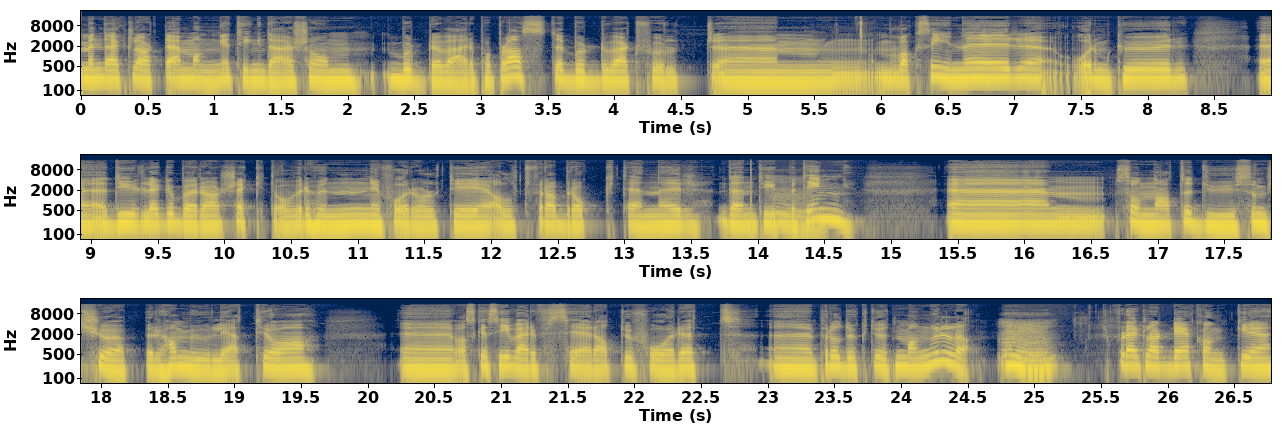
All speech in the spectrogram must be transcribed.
men det er klart det er mange ting der som burde være på plass. Det burde vært fullt eh, vaksiner, ormkur. Eh, dyrlege bør ha sjekket over hunden i forhold til alt fra brokk, tenner, den type ting. Eh, sånn at du som kjøper har mulighet til å eh, hva skal jeg si, verifisere at du får et eh, produkt uten mangel. Da. For det er klart, det kan ikke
